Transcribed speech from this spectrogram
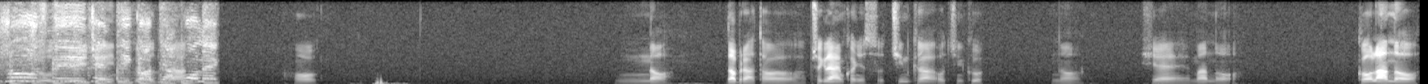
Szósty dzień tygodnia, O. No. Dobra, to przegrałem koniec odcinka, odcinku. No. Siemano. Kolano.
